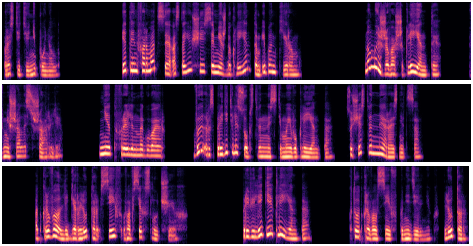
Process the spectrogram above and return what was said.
Простите, не понял. Это информация, остающаяся между клиентом и банкиром. «Но мы же ваши клиенты», — вмешалась Шарли. «Нет, фрейлин Мэгуайр, вы распорядители собственности моего клиента. Существенная разница. Открывал ли Герлютер сейф во всех случаях? Привилегия клиента. Кто открывал сейф в понедельник? Лютер?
